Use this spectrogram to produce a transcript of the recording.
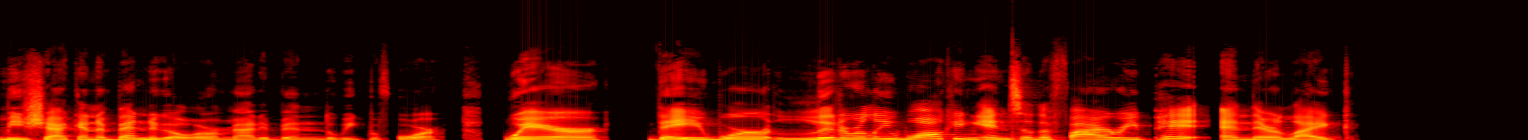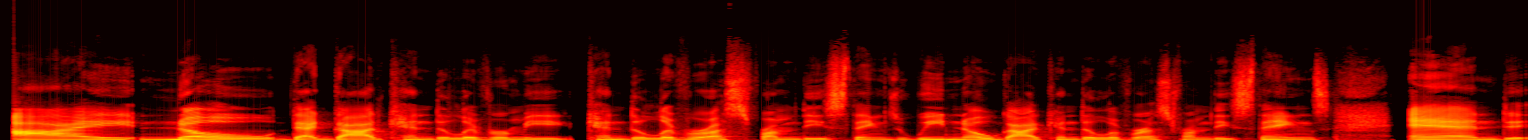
Meshach, and Abednego, or it might have been the week before, where they were literally walking into the fiery pit and they're like, I know that God can deliver me, can deliver us from these things. We know God can deliver us from these things. And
